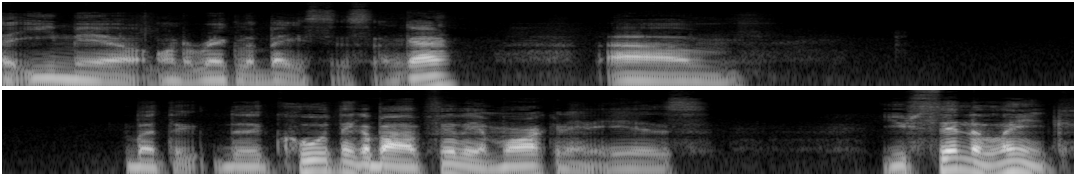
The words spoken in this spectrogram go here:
an email on a regular basis. Okay. Um, but the the cool thing about affiliate marketing is you send a link,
